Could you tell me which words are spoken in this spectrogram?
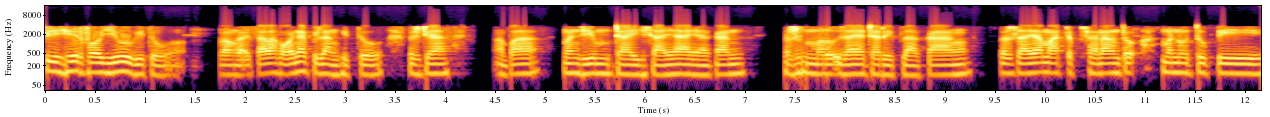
be here for you gitu. Kalau nggak salah pokoknya bilang gitu. Terus dia apa mencium dahi saya ya kan. Terus meluk saya dari belakang. Terus saya madep sana untuk menutupi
